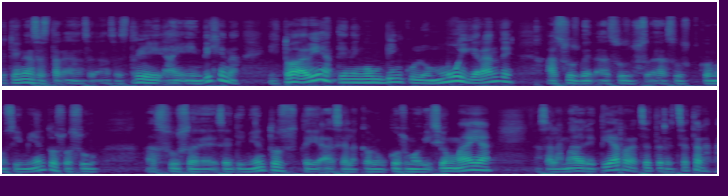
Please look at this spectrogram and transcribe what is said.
que tienen ancestría indígena y todavía tienen un vínculo muy grande a sus, a sus, a sus conocimientos o a, su, a sus eh, sentimientos de, hacia la cosmovisión maya, hacia la madre tierra, etcétera, etcétera.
